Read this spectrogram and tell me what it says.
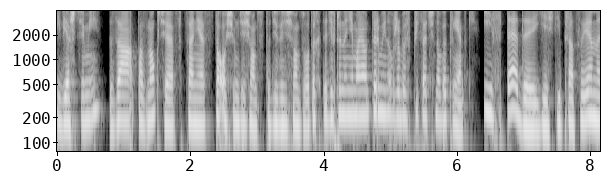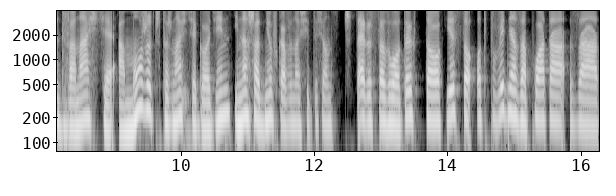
i wierzcie mi, za paznokcie w cenie 180-190 zł te dziewczyny nie mają terminów, żeby wpisać nowe klientki. I wtedy, jeśli pracujemy 12, a może 14 godzin i nasza dniówka wynosi 1400 zł, to jest to odpowiednia zapłata za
